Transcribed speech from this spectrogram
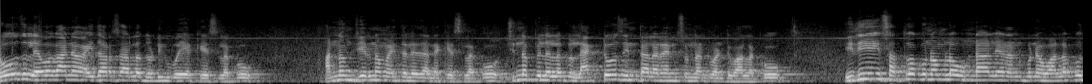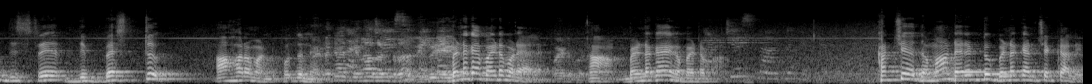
రోజు లేవగానే ఐదారు సార్లు దొడ్డికిపోయే కేసులకు అన్నం జీర్ణం అవుతలేదు అనే కేసులకు చిన్నపిల్లలకు లాక్టోజ్ ఇంటాలరెన్స్ ఉన్నటువంటి వాళ్ళకు ఇది సత్వగుణంలో ఉండాలి అని అనుకునే వాళ్ళకు ది స్ట్రే ది బెస్ట్ ఆహారం అండి పొద్దున్నే. బెండకాయ బయటపడేయాలి. బెండకాయ బయట కట్ చేయొద్దమ్మా డైరెక్ట్ బెండకాయని చెక్కాలి.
